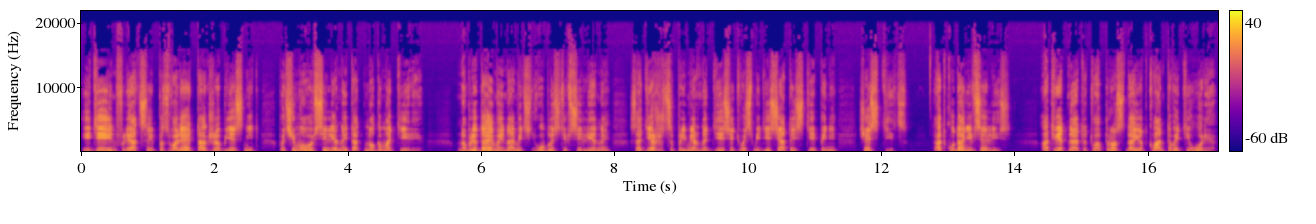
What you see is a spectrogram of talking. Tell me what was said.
идея инфляции позволяет также объяснить, почему во Вселенной так много материи. В наблюдаемой нами области Вселенной содержится примерно 10 в 80 степени частиц. Откуда они взялись? Ответ на этот вопрос дает квантовая теория,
